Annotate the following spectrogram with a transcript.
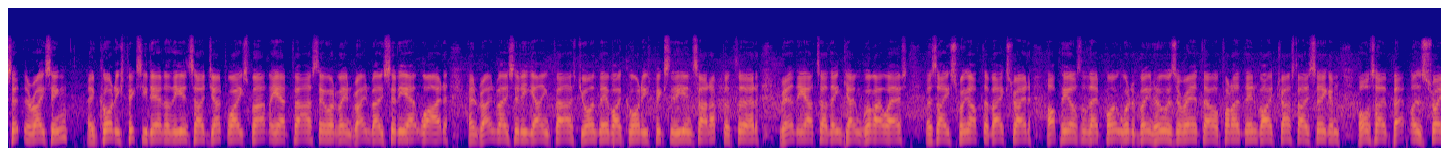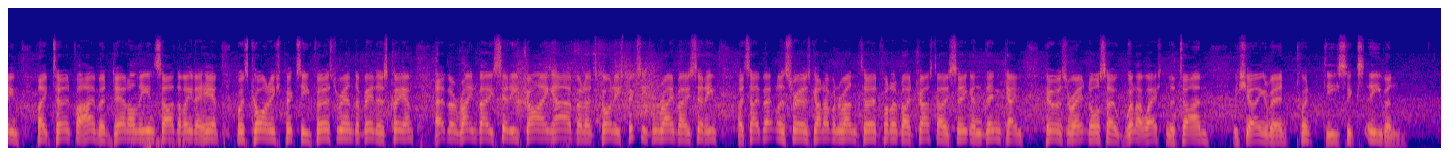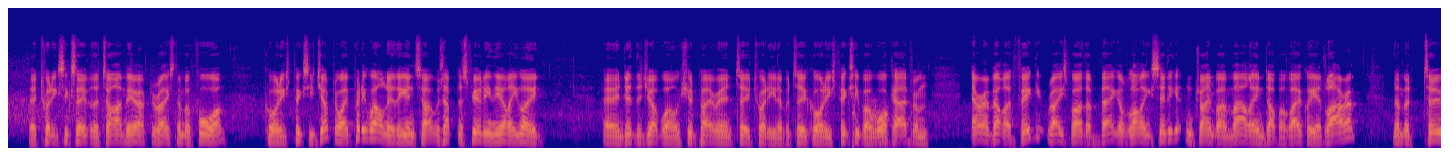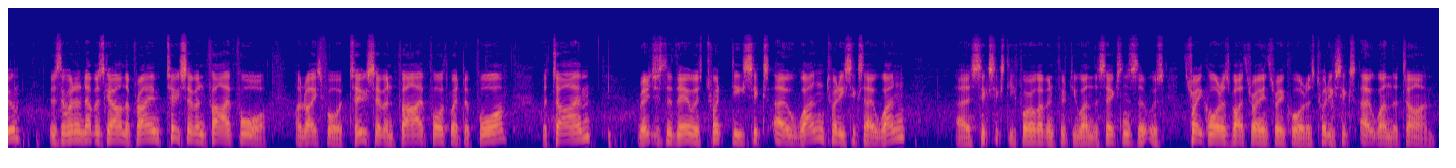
set the racing and Cornish Pixie down to the inside. Jumped way smartly out fast. There would have been Rainbow City out wide and Rainbow City going fast joined there by Cornish Pixie the inside up to third. Round the outside then came Willow Ash as they swing off the back straight. Off heels at that point would have been who was around. They were followed then by Trust Second also Battler's Stream. They turned for home and down on the inside the leader here was Cornish Pixie. First around the bend is clear over Rainbow City trying hard but it's Cornish Pixie from Rainbow City. I'd say Battler's Three has got up and run third followed by Trust I And then came Who Was Around and also Willow Ashton. The time is showing around 26 even. At 26 even the time here after race number four. Cornish Pixie jumped away pretty well near the inside, was up disputing the early lead and did the job well. Should pay around 220. Number two, Cornish Pixie by walk hard from Arabella Fig, raced by the Bag of Lolling Syndicate and trained by Marlene Doppler, locally at Lara. Number two is the winner. Numbers go on the frame 2754 on race four. 275. Fourth went to four. The time registered there was 2601. 2601. Uh, 664 1151 the sections. It was three quarters by three and three quarters. 2601 the time.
